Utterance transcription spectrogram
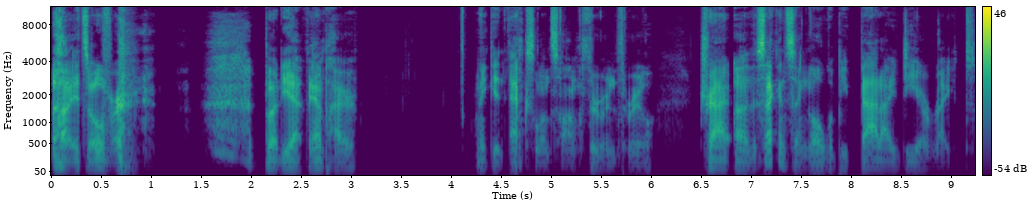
uh, it's over. but yeah, Vampire, like an excellent song through and through. Track uh, the second single would be Bad Idea Right,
